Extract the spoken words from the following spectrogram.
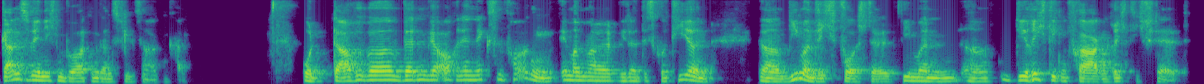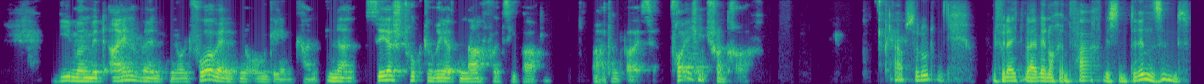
ganz wenigen Worten ganz viel sagen kann. Und darüber werden wir auch in den nächsten Folgen immer mal wieder diskutieren, äh, wie man sich vorstellt, wie man äh, die richtigen Fragen richtig stellt, wie man mit Einwänden und Vorwänden umgehen kann, in einer sehr strukturierten, nachvollziehbaren Art und Weise. Freue ich mich schon drauf. Absolut. Und vielleicht, weil wir noch im Fachwissen drin sind,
